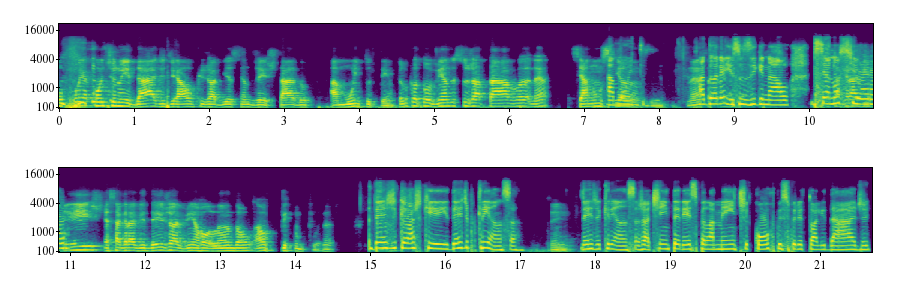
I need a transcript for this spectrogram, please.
ou foi a continuidade de algo que já havia sendo gestado há muito tempo? Pelo que eu estou vendo, isso já estava né, se anunciando. Há muito. Né? Adorei isso, o Signal. Se essa anunciou. Gravidez, essa gravidez já vinha rolando há, há um tempo. Né? Desde que eu acho que desde criança. Sim. Desde criança, já tinha interesse pela mente, corpo, espiritualidade.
